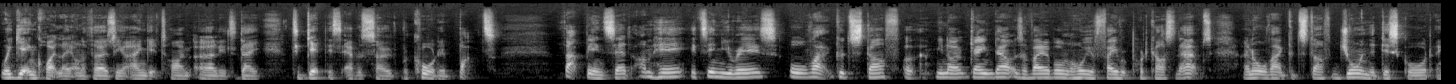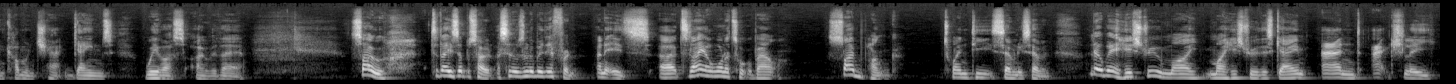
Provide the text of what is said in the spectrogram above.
We're getting quite late on a Thursday and get time earlier today to get this episode recorded. But that being said, I'm here. It's in your ears. All that good stuff. Uh, you know, Gamed Out is available on all your favourite podcasting apps and all that good stuff. Join the Discord and come and chat games with us over there. So, today's episode, I said it was a little bit different, and it is. Uh, today, I want to talk about Cyberpunk 2077. A little bit of history with my, my history of this game, and actually,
